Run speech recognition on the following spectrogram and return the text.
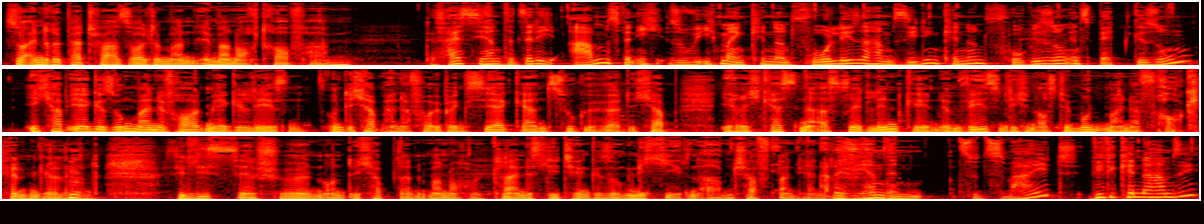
so ein Repertoire sollte man immer noch drauf haben. Das heißt, Sie haben tatsächlich abends, wenn ich, so wie ich meinen Kindern vorlese, haben Sie den Kindern vorgesungen, ins Bett gesungen? Ich habe eher gesungen, meine Frau hat mir gelesen. Und ich habe meiner Frau übrigens sehr gern zugehört. Ich habe Erich Kästner, Astrid Lindgren im Wesentlichen aus dem Mund meiner Frau kennengelernt. Sie liest sehr schön und ich habe dann immer noch ein kleines Liedchen gesungen. Nicht jeden Abend schafft man ja nicht. Aber Sie haben dann zu zweit, wie viele Kinder haben Sie?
